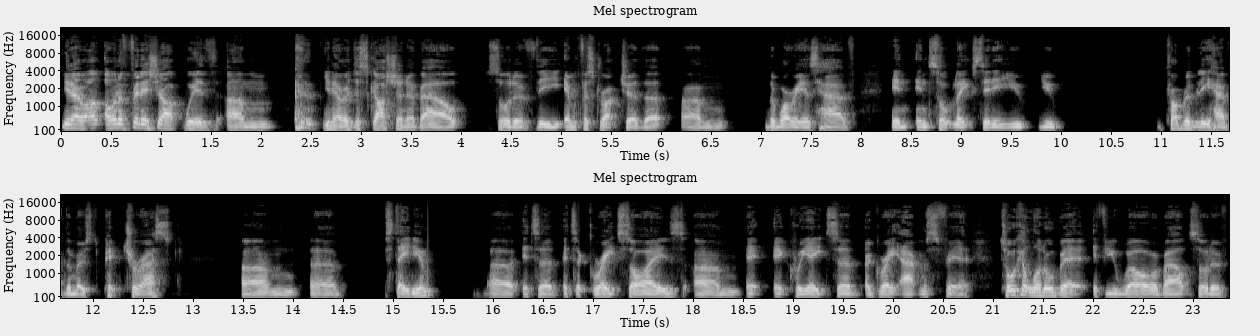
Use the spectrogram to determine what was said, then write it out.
You know, I, I want to finish up with um, you know a discussion about sort of the infrastructure that um, the Warriors have in in Salt Lake City. You you probably have the most picturesque um, uh, stadium. Uh, it's a it's a great size. Um, it, it creates a, a, great atmosphere. Talk a little bit, if you will, about sort of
